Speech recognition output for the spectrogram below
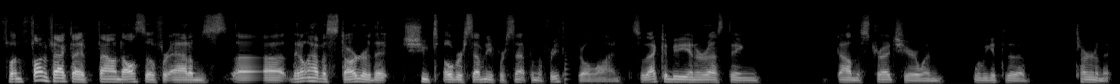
Fun fun fact I found also for Adams, uh, they don't have a starter that shoots over seventy percent from the free throw line, so that could be interesting down the stretch here when when we get to the tournament.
